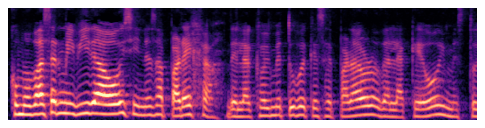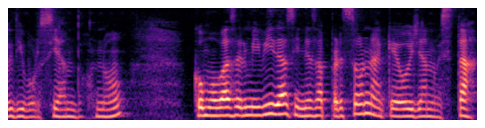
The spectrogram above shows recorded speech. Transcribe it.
¿Cómo va a ser mi vida hoy sin esa pareja de la que hoy me tuve que separar o de la que hoy me estoy divorciando, ¿no? ¿Cómo va a ser mi vida sin esa persona que hoy ya no está?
